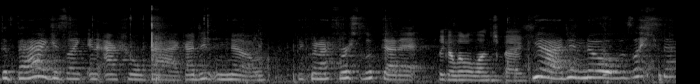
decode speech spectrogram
The bag is like an actual bag. I didn't know. Like when I first looked at it, Like a little lunch bag. yeah, I didn't know it was like that.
